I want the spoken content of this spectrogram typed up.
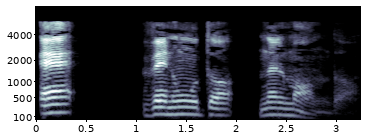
è venuto nel mondo,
